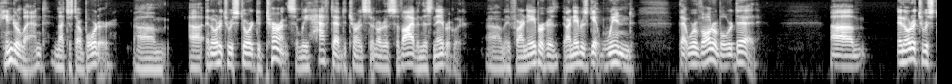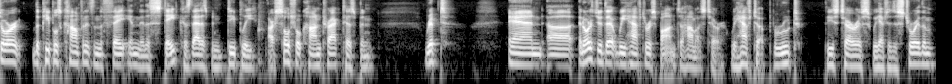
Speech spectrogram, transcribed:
hinterland, not just our border, um, uh, in order to restore deterrence, and we have to have deterrence in order to survive in this neighborhood. Um, if our neighborhood, our neighbors get wind that we're vulnerable, we're dead. Um, in order to restore the people's confidence in the fa- in, the state, because that has been deeply our social contract has been ripped, and uh, in order to do that, we have to respond to Hamas terror. We have to uproot these terrorists. We have to destroy them,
